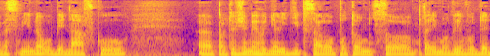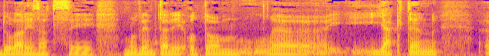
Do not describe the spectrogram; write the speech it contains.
vesmírnou objednávku, eh, protože mi hodně lidí psalo po tom, co tady mluvím o dedolarizaci, mluvím tady o tom, eh, jak ten eh,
